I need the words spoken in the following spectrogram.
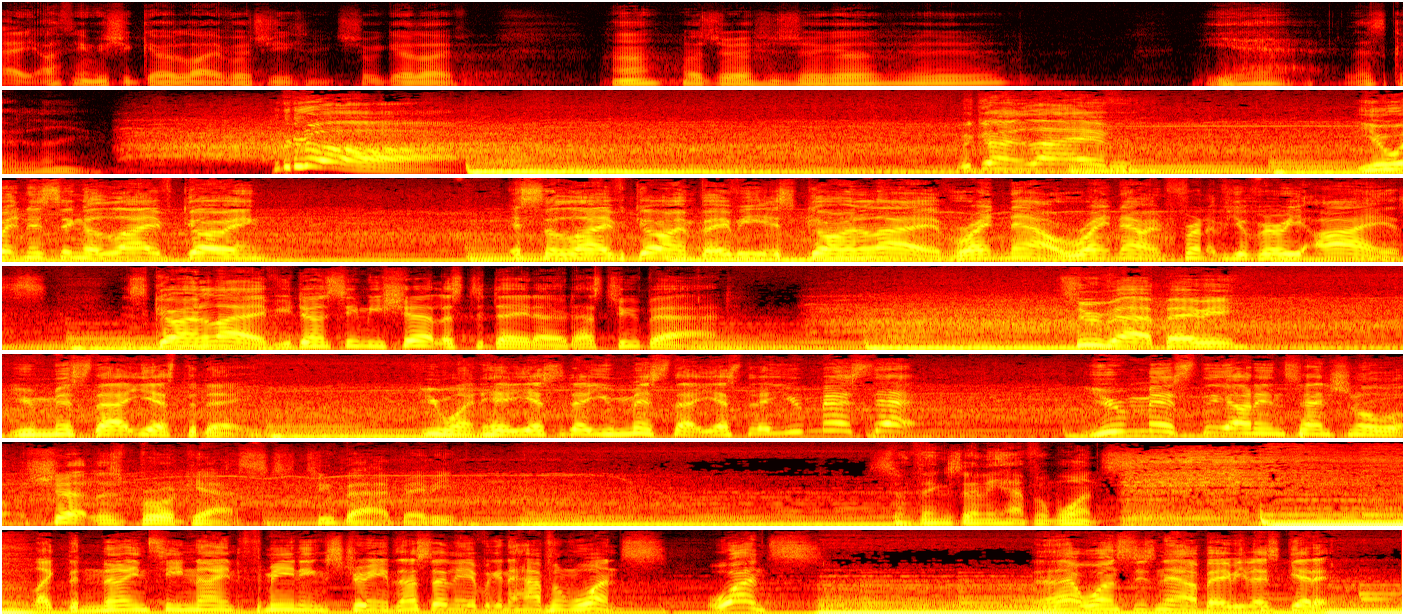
Hey, I think we should go live. What do you think? Should we go live? Huh? What do you reckon? Should we go? Yeah, let's go live. We're going live. You're witnessing a live going. It's the live going, baby. It's going live right now, right now, in front of your very eyes. It's going live. You don't see me shirtless today, though. That's too bad. Too bad, baby. You missed that yesterday. You weren't here yesterday, you missed that yesterday. You missed it. You missed the unintentional shirtless broadcast. Too bad, baby. Some things only happen once. Like the 99th meaning stream. That's only ever going to happen once. Once. And that once is now, baby. Let's get it.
